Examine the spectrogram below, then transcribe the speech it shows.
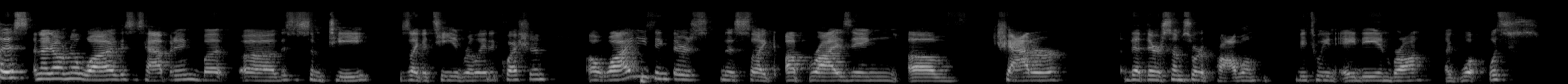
this, and I don't know why this is happening, but uh, this is some tea. It's like a tea related question. Uh, why do you think there's this like uprising of chatter that there's some sort of problem between AD and Bron? Like, what what's?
